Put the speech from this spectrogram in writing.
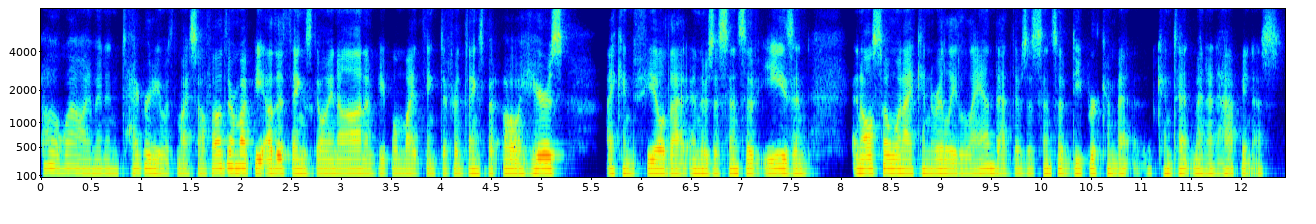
oh wow i'm in integrity with myself. Oh there might be other things going on and people might think different things but oh here's i can feel that. And there's a sense of ease. And and also when i can really land that there's a sense of deeper com- contentment and happiness.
